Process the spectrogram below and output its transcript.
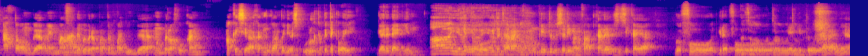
atau enggak memang ada beberapa tempat juga memperlakukan oke silakan buka sampai jam 10 tapi take away gak ada dine in Ah iya gitu iya, iya. itu caranya mungkin itu bisa dimanfaatkan dari sisi kayak GoFood, GrabFood, Betul, betul, kayak betul. gitu caranya.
